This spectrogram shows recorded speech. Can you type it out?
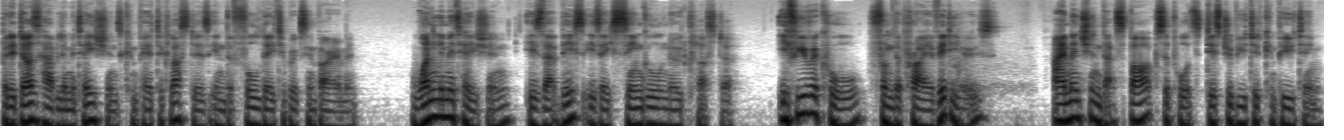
but it does have limitations compared to clusters in the full Databricks environment. One limitation is that this is a single node cluster. If you recall from the prior videos, I mentioned that Spark supports distributed computing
